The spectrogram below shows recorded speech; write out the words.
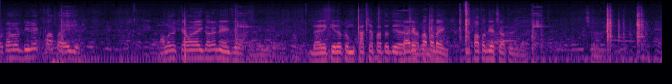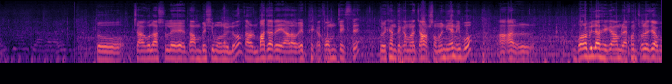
ওটা হলো ডিরেক্ট পাতা এই যে। ভালো করে ক্যামেরা ই করেন এই যে পাতা এই যে। ডাইরেক্ট এরকম কাঁচা পাতা দিয়ে ডাইরেক্ট। পাতাটাই পাতা দিয়ে চা তৈরি আচ্ছা। তো চাগুলো আসলে দাম বেশি মনে হইল কারণ বাজারে আরও এর থেকে কম চাইছে। তো এখান থেকে আমরা যাওয়ার সময় নিয়ে নিব। আর বড়বিলা থেকে আমরা এখন চলে যাব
